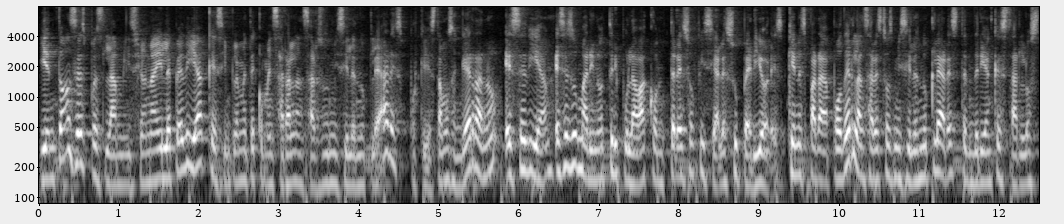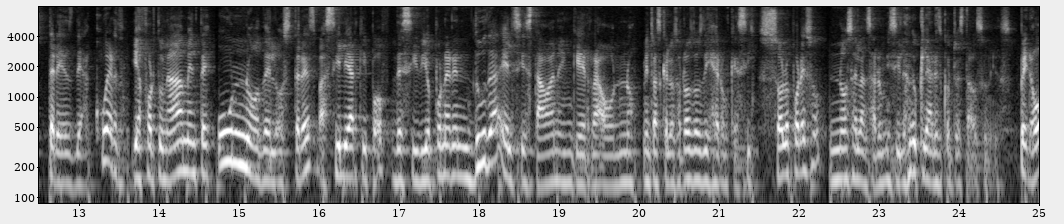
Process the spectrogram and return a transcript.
Y entonces, pues la misión ahí le pedía que simplemente comenzara a lanzar sus misiles nucleares, porque ya estamos en guerra, ¿no? Ese día, ese submarino tripulaba con tres oficiales superiores, quienes para poder lanzar estos misiles nucleares tendrían que estar los tres de acuerdo. Y afortunadamente, uno de los tres, Vasily Arkhipov, decidió poner en duda el si estaban en guerra o no, mientras que los otros dos dijeron que sí. Solo por eso no se lanzaron misiles nucleares contra Estados Unidos. Pero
